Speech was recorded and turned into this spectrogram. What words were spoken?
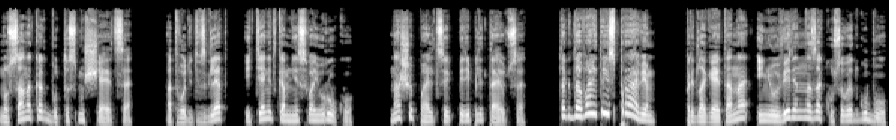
но Сана как будто смущается, отводит взгляд и тянет ко мне свою руку. Наши пальцы переплетаются. «Так давай это исправим», — предлагает она и неуверенно закусывает губу.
